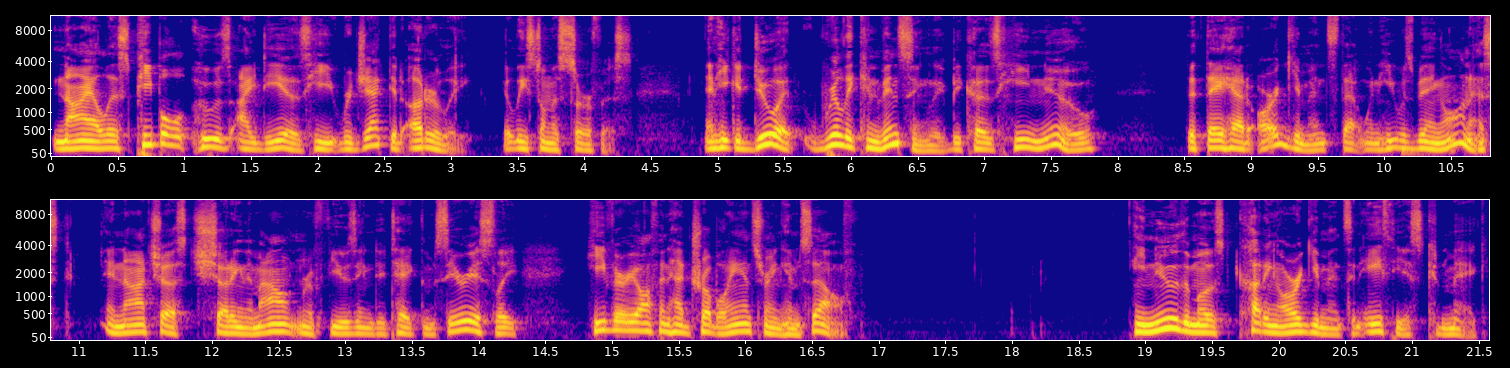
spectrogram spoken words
nihilists, people whose ideas he rejected utterly, at least on the surface. And he could do it really convincingly because he knew that they had arguments that when he was being honest and not just shutting them out and refusing to take them seriously, he very often had trouble answering himself. He knew the most cutting arguments an atheist could make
